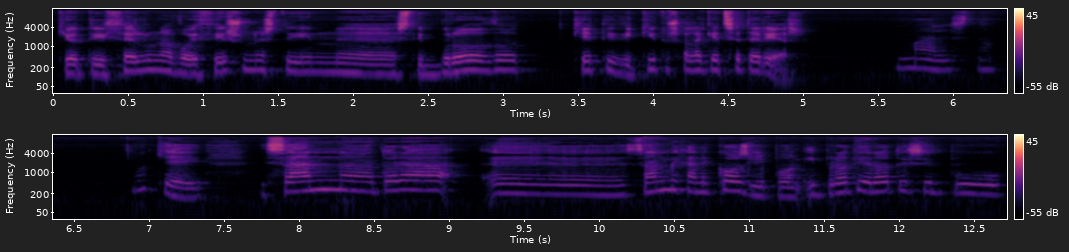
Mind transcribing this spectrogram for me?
και ότι θέλουν να βοηθήσουν στην, ε, στην πρόοδο και τη δική τους αλλά και της εταιρείας. Μάλιστα. Οκ. Σαν ε, τώρα, ε, σαν μηχανικός λοιπόν, η πρώτη ερώτηση που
